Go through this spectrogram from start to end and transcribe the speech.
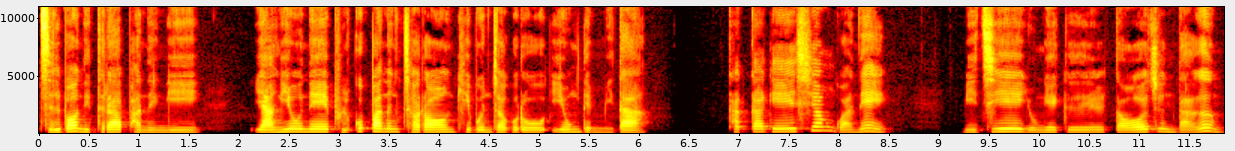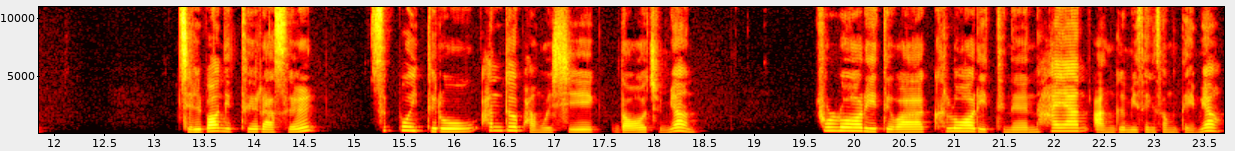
질버니트라 반응이 양이온의 불꽃 반응처럼 기본적으로 이용됩니다. 각각의 시험관에 미지의 용액을 넣어준 다음 Silbernitrat을 스포이트로 한두 방울씩 넣어주면 Fluorid와 Chlorid는 하얀 앙금이 생성되며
